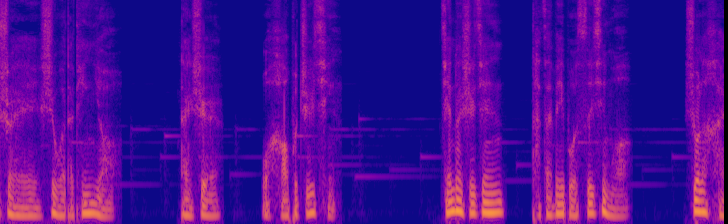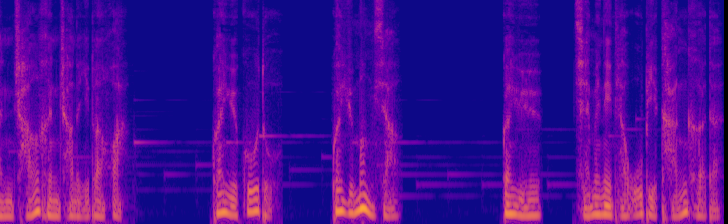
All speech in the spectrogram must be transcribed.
水是我的听友，但是，我毫不知情。前段时间，他在微博私信我，说了很长很长的一段话，关于孤独，关于梦想，关于前面那条无比坎坷的、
